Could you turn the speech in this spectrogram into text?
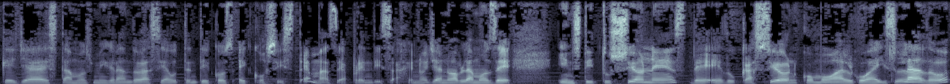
que ya estamos migrando hacia auténticos ecosistemas de aprendizaje, ¿no? Ya no hablamos de instituciones de educación como algo aislado,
